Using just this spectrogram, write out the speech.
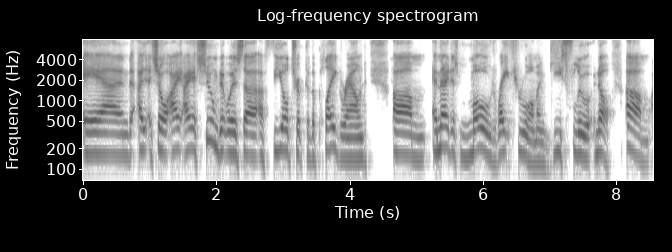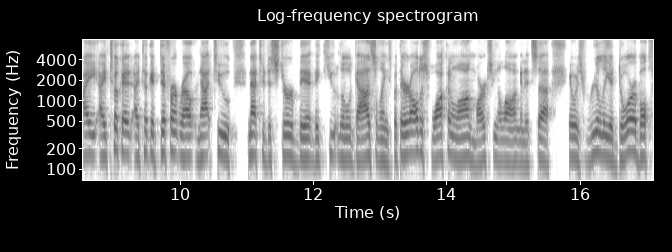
and I, so I, I assumed it was a, a field trip to the playground, um, and then I just mowed right through them, and geese flew. No, um, I, I took a I took a different route, not to not to disturb the the cute little goslings, but they're all just walking along, marching along, and it's uh it was really adorable.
